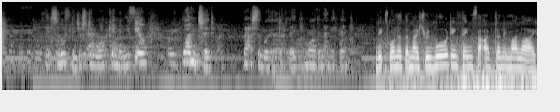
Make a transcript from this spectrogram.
it's lovely just to walk in and you feel wanted. That's the word, I think, more than anything. It's one of the most rewarding things that I've done in my life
